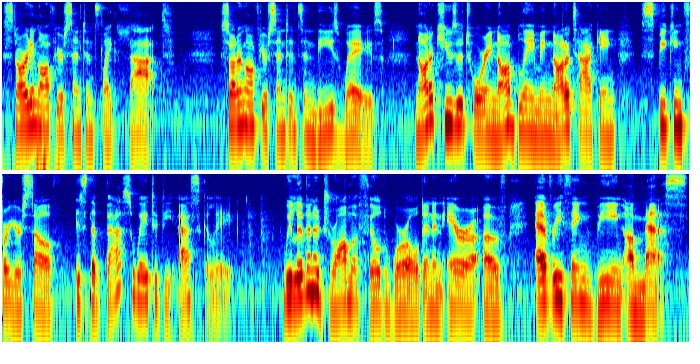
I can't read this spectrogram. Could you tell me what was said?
Starting off your sentence like that, starting off your sentence in these ways, not accusatory, not blaming, not attacking, speaking for yourself is the best way to de escalate. We live in a drama filled world in an era of everything being a mess.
